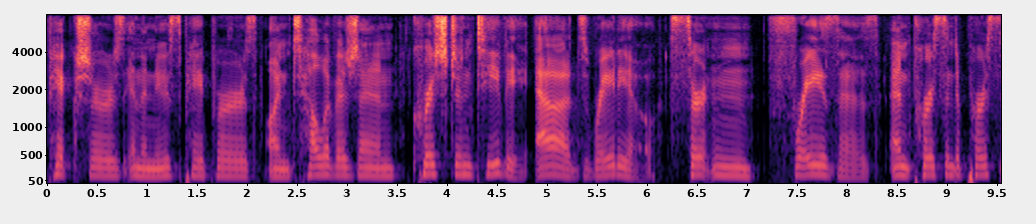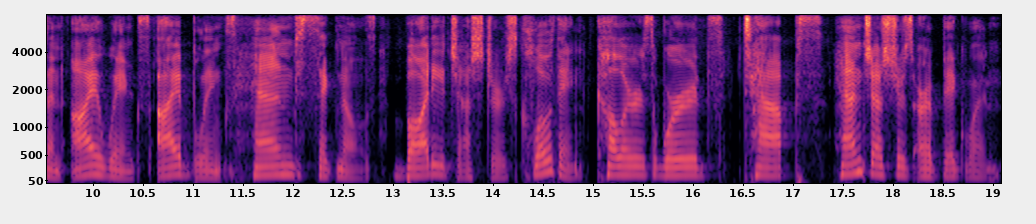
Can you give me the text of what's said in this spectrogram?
pictures in the newspapers, on television, Christian TV, ads, radio, certain phrases, and person to person, eye winks, eye blinks, hand signals, body gestures, clothing, colors, words, taps. Hand gestures are a big one.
